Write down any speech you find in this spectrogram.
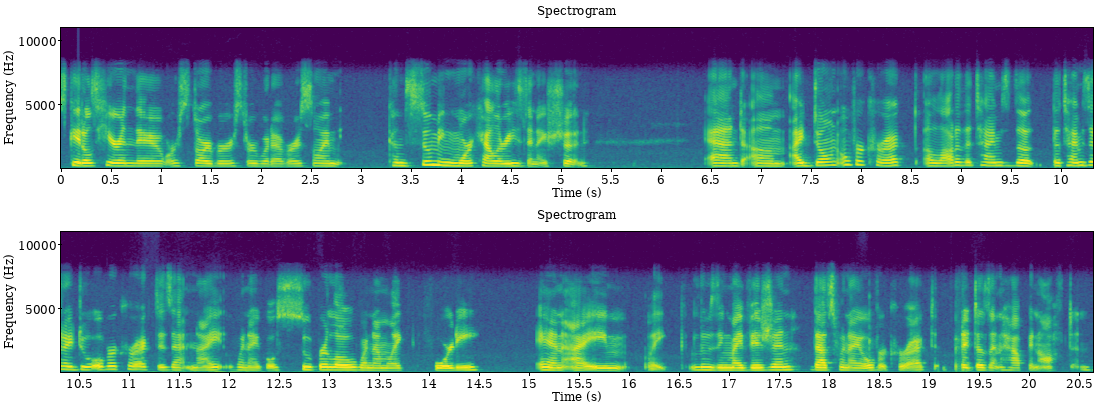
Skittles here and there, or Starburst, or whatever. So I'm consuming more calories than I should. And um, I don't overcorrect. A lot of the times, the the times that I do overcorrect is at night when I go super low, when I'm like 40, and I'm like losing my vision. That's when I overcorrect, but it doesn't happen often.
